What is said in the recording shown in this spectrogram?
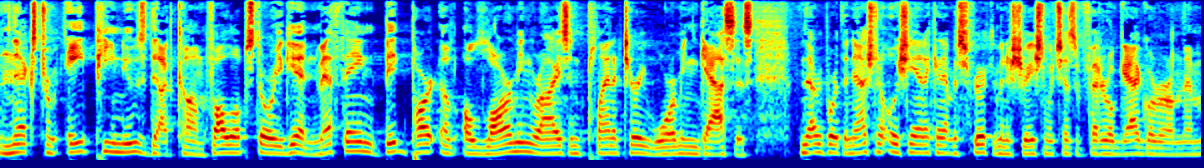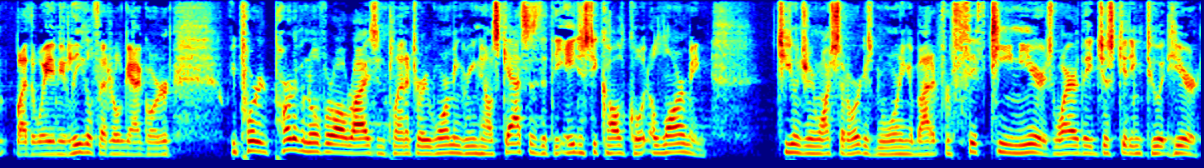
Next, from APnews.com, follow up story again. Methane, big part of alarming rise in planetary warming gases. From that report, the National Oceanic and Atmospheric Administration, which has a federal gag order on them, by the way, an illegal federal gag order, reported part of an overall rise in planetary warming greenhouse gases that the agency called, quote, alarming. Geoengineeringwatch.org has been warning about it for 15 years. Why are they just getting to it here?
